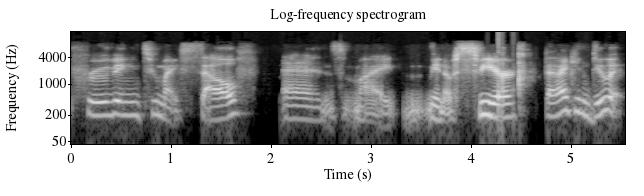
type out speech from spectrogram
proving to myself and my you know sphere that i can do it.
